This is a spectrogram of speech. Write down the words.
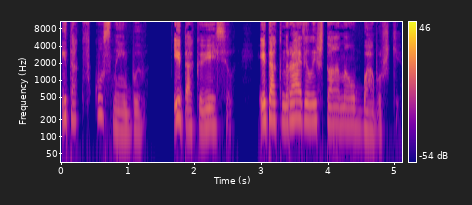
и так вкусно ей было, и так весело, и так нравилось, что она у бабушки.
